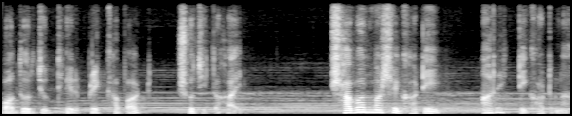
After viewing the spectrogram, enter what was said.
বদর যুদ্ধের প্রেক্ষাপট সূচিত হয়। শাবান মাসে ঘটে আরেকটি ঘটনা।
